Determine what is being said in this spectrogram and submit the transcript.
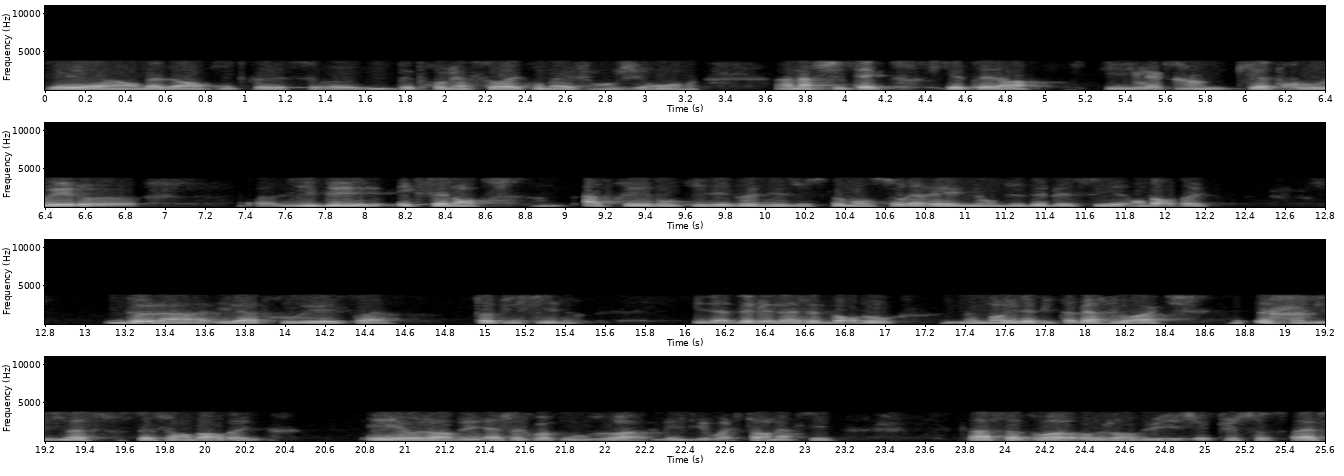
c'est euh, on avait rencontré sur une des premières soirées qu'on avait fait en Gironde, un architecte qui était là, qui, qui, a trouvé le, l'idée excellente. Après, donc, il est venu justement sur les réunions du DBC en Dordogne. De là, il a trouvé ça topissime. Il a déménagé de Bordeaux. Maintenant, il habite à Bergerac et son business se fait en Dordogne. Et aujourd'hui, à chaque fois qu'on se voit, il me dit ouais, je te remercie. Grâce à toi, aujourd'hui, j'ai plus ce stress.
